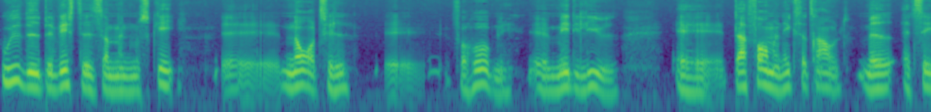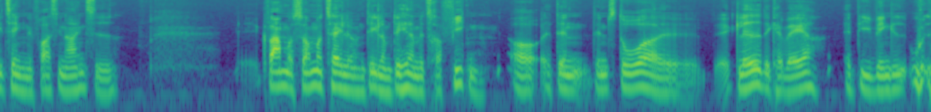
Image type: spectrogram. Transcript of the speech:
udvidede bevidsthed, som man måske øh, når til øh, forhåbentlig øh, midt i livet, øh, der får man ikke så travlt med at se tingene fra sin egen side. Kvam og Sommer taler jo en del om det her med trafikken, og den, den store øh, glæde, det kan være, at blive vinket ud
